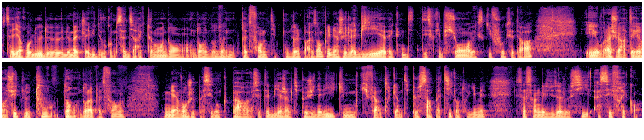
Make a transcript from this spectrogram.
C'est-à-dire au lieu de, mettre la vidéo comme ça directement dans, une plateforme type Moodle par exemple, eh bien, je vais l'habiller avec une description, avec ce qu'il faut, etc. Et voilà, je vais intégrer ensuite le tout dans, la plateforme. Mais avant, je passer donc par euh, cet habillage un petit peu génial qui, qui fait un truc un petit peu sympathique entre guillemets. Ça, c'est un de mes usages aussi assez fréquents.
